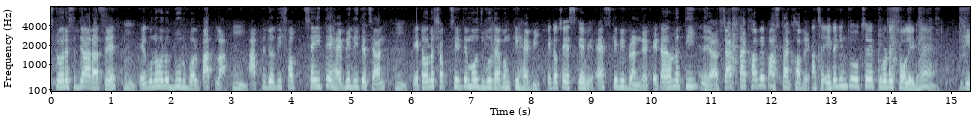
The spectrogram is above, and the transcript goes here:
স্টোরেজ জার আছে এগুলো হলো দুর্বল পাতলা। আপনি যদি সবচেয়েতে হেভি নিতে চান। এটা হলো সবচেয়েতে মজবুত এবং কি হেভি এটা হচ্ছে এসকেবি এসকেবি ব্র্যান্ডের এটা হলো তিন চার তাক হবে পাঁচ তাক হবে। আচ্ছা এটা কিন্তু হচ্ছে পুরোটাই সলিড হ্যাঁ? জি।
